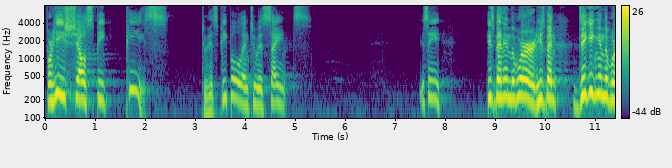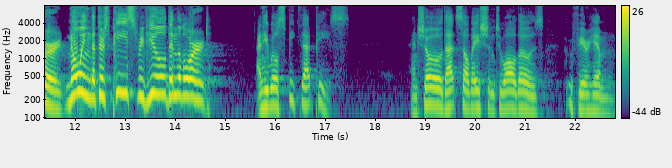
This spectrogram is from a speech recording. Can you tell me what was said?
For he shall speak peace to his people and to his saints. You see, he's been in the Word, he's been digging in the Word, knowing that there's peace revealed in the Lord, and he will speak that peace and show that salvation to all those who fear him.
